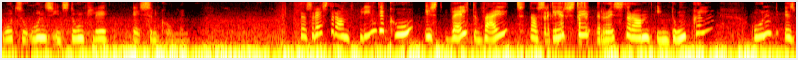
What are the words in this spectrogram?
wo zu uns ins Dunkle essen kommen. Das Restaurant Blinde Kuh ist weltweit das erste Restaurant im Dunkeln und es,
